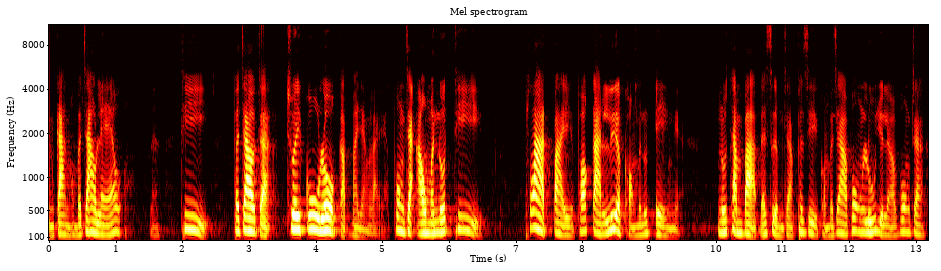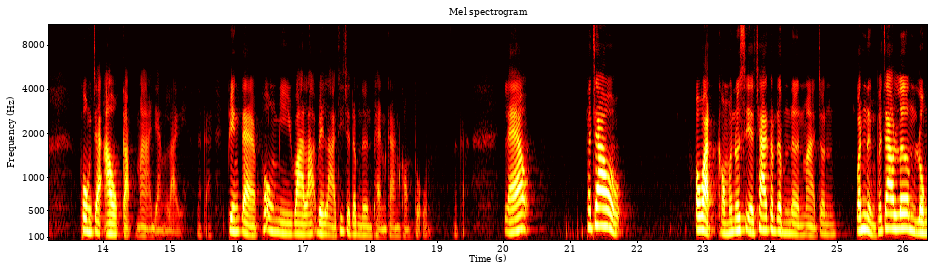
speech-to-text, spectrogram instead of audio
นการของพระเจ้าแล้วนะที่พระเจ้าจะช่วยกู้โลกกลับมาอย่างไร พงจะเอามนุษย์ที่พลาดไปเพราะการเลือกของมนุษย์เองเนี่ยมนุษย์ทำบาปและเสื่อมจากพระสิริของพระเจ้าพงรู้อยู่แล้วพงจะพงจะเอากลับมาอย่างไรนะคะเพียงแต่พระองค์มีวาระเวลาที่จะดำเนินแผนการของพระองค์ แล้วพระเจ้าประวัติของมนุษยชาติก็ดำเนินมาจนวันหนึ่ง พระเจ้าเริ่มลง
